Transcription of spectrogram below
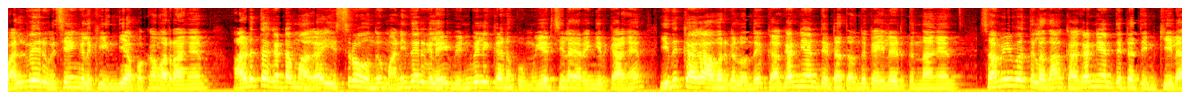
பல்வேறு விஷயங்களுக்கு இந்தியா பக்கம் வர்றாங்க. அடுத்த கட்டமாக இஸ்ரோ வந்து மனிதர்களை விண்வெளிக்கு அனுப்பும் முயற்சியில இறங்கியிருக்காங்க. இதுக்காக அவர்கள் வந்து ககன்யான் திட்டத்தை வந்து கையில் எடுத்திருந்தாங்க. சமீபத்தில் தான் ககன்யான் திட்டத்தின் கீழே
